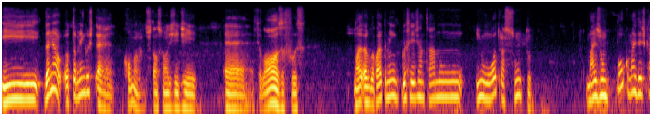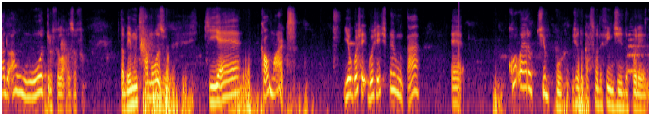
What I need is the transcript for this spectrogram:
E, Daniel, eu também gostei, é, como estamos falando de, de é, filósofos, agora também gostaria de entrar num, em um outro assunto, mas um pouco mais dedicado a um outro filósofo, também muito famoso, que é Karl Marx. E eu gostaria, gostaria de te perguntar é, qual era o tipo de educação defendida por ele?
